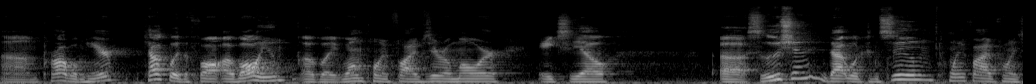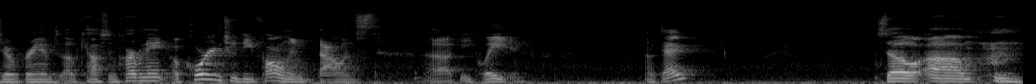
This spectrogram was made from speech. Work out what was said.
um, problem here. Calculate the uh, volume of a 1.50 molar HCl uh, solution that would consume 25.0 grams of calcium carbonate according to the following balanced uh, equation. Okay? So, um,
